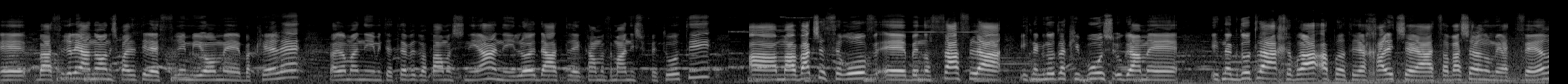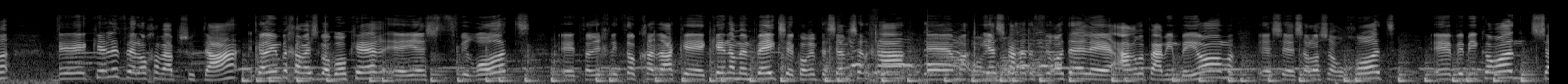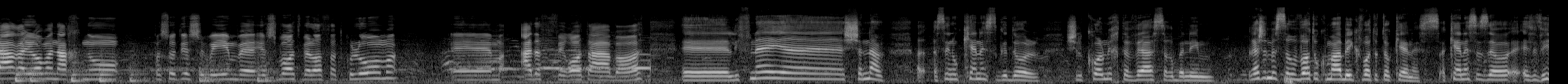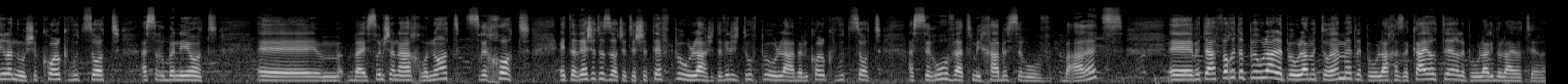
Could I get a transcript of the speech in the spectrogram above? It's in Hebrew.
אה, ב-10 לינואר נשפטתי ל-20 יום אה, בכלא, והיום אני מתייצבת בפעם השנייה, אני לא יודעת אה, לכמה זמן ישפטו אותי. המאבק של סירוב, בנוסף להתנגדות לכיבוש, הוא גם התנגדות לחברה הפרטריארכלית שהצבא שלנו מייצר. וכלא זה לא חוויה פשוטה. קמים בחמש בבוקר, יש ספירות, צריך לצעוק חזק כן המ"פ כשקוראים את השם שלך. יש ככה את הספירות האלה ארבע פעמים ביום, יש שלוש ארוחות. אה, ובעיקרון, שער היום אנחנו פשוט יושבים ויושבות ולא עושות כלום אה, עד הספירות הבאות. אה, לפני שנה עשינו כנס גדול של כל מכתבי הסרבנים. רשת מסרבות הוקמה בעקבות אותו כנס. הכנס הזה הבהיר לנו שכל קבוצות הסרבניות אה, ב-20 שנה האחרונות צריכות את הרשת הזאת שתשתף פעולה, שתביא לשיתוף פעולה בין כל קבוצות הסירוב והתמיכה בסירוב בארץ, אה, ותהפוך את הפעולה לפעולה מתואמת, לפעולה חזקה יותר, לפעולה גדולה יותר.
